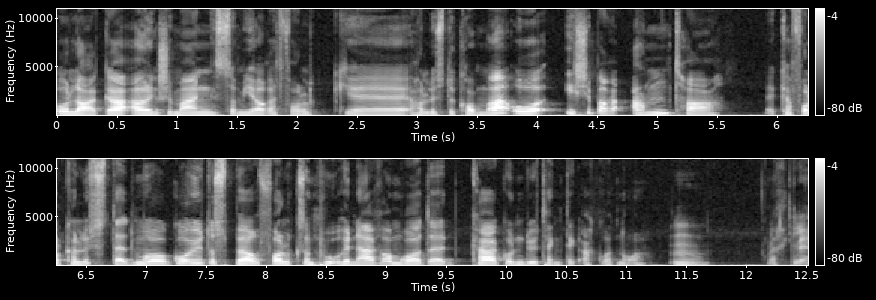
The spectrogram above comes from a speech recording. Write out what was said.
å lage arrangement som gjør at folk eh, har lyst til å komme, og ikke bare anta hva folk har lyst til. Du må gå ut og spørre folk som bor i nærområdet. Hva kunne du tenkt deg akkurat nå? Mm, virkelig.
